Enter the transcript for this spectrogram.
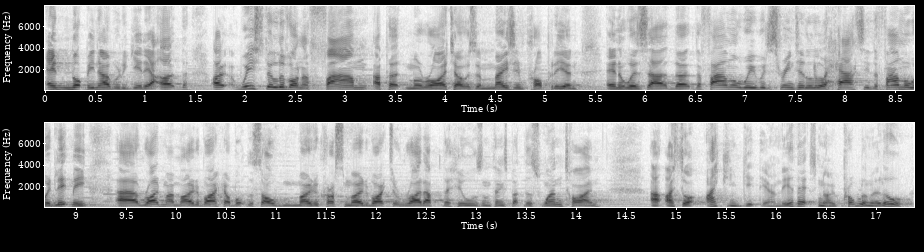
And not being able to get out. I, I, we used to live on a farm up at Maraetai. It was an amazing property, and, and it was uh, the, the farmer, we just rented a little house. The farmer would let me uh, ride my motorbike. I bought this old motocross motorbike to ride up the hills and things, but this one time, uh, I thought, I can get down there, that's no problem at all.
